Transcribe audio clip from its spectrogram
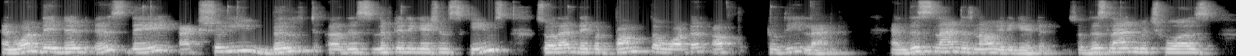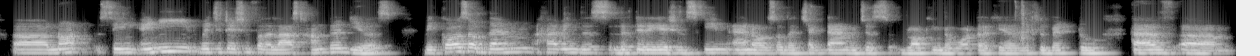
And what they did is they actually built uh, this lift irrigation schemes so that they could pump the water up to the land. And this land is now irrigated. So this land, which was uh, not seeing any vegetation for the last hundred years, because of them having this lift irrigation scheme and also the check dam, which is blocking the water here a little bit to have um,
